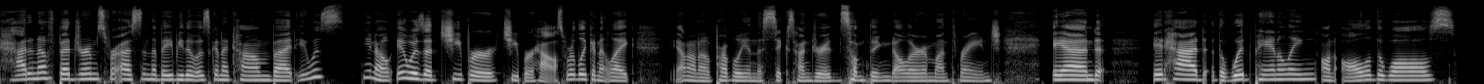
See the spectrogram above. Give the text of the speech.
had enough bedrooms for us and the baby that was going to come, but it was you know, it was a cheaper, cheaper house. We're looking at like, I don't know, probably in the 600 something dollar a month range. And it had the wood paneling on all of the walls.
